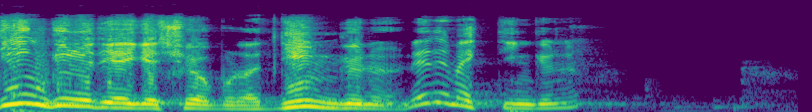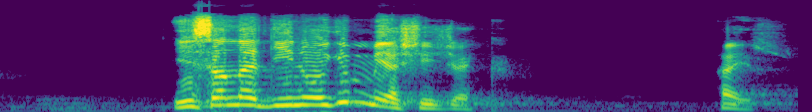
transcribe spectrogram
Din günü diye geçiyor burada. Din günü. Ne demek din günü? İnsanlar dini o gün mü yaşayacak? Hayır.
